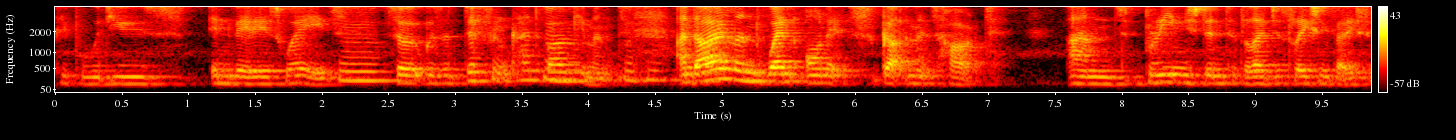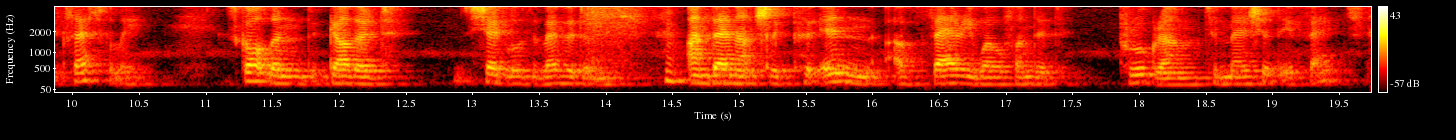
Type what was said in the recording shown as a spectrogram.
people would use in various ways. Mm. So it was a different kind of mm-hmm. argument. Mm-hmm. And Ireland went on its gut and its heart and breached into the legislation very successfully. Scotland gathered shed loads of evidence and then actually put in a very well funded program to measure the effects.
